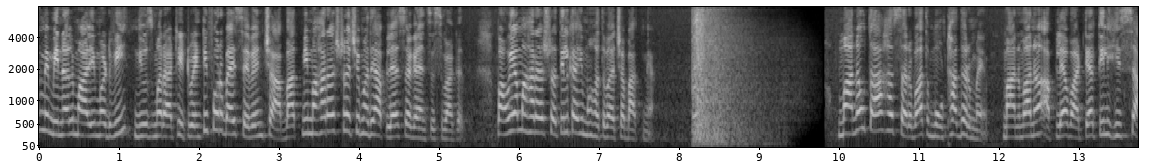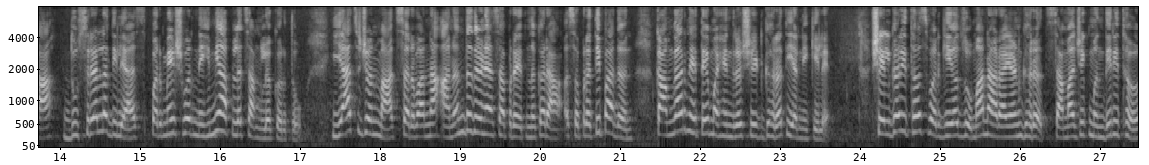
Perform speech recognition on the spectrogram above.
मी Minal Mali Madvi news Marathi twenty four by सेव्हनच्या बातमी महाराष्ट्राची मध्ये आपल्या सगळ्यांचे स्वागत. पाहूया महाराष्ट्रातील काही महत्त्वाच्या बातम्या. मानवता हा सर्वात मोठा धर्म आहे. मानवानं आपल्या वाट्यातील हिस्सा दुसऱ्याला दिल्यास परमेश्वर नेहमी आपलं चांगलं करतो. याच जन्मात सर्वांना आनंद देण्याचा प्रयत्न करा असं प्रतिपादन कामगार नेते महेंद्र शेठ घरत यांनी केलंय. शेलघर इथं स्वर्गीय जोमा नारायण घरत सामाजिक मंदिर इथं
